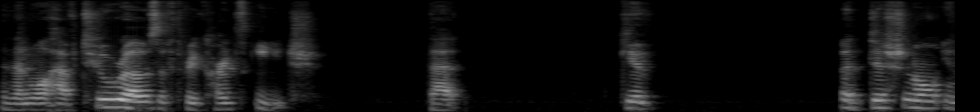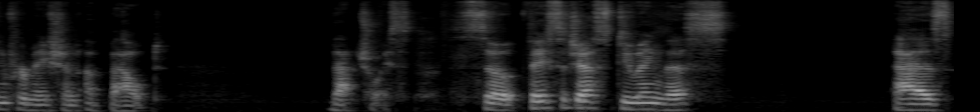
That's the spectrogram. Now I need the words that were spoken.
And then we'll have two rows of three cards each that give additional information about that choice. So they suggest doing this as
